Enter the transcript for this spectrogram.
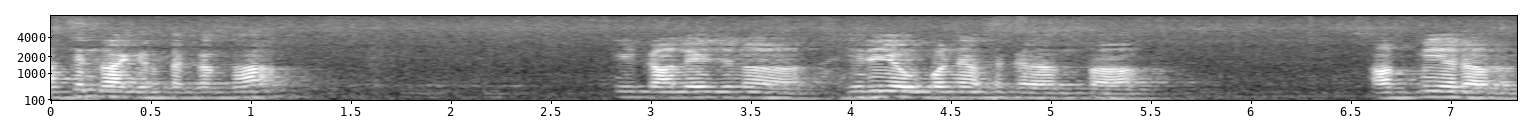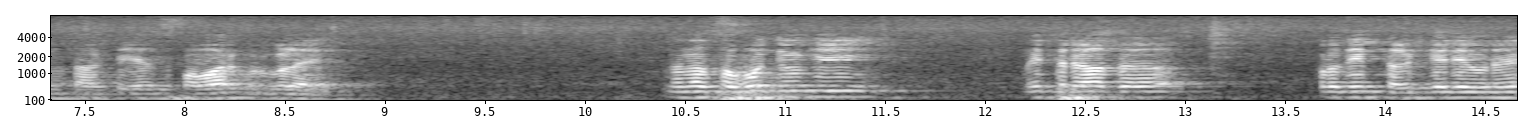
ಆಸೀನರಾಗಿರ್ತಕ್ಕಂತಹ ಈ ಕಾಲೇಜಿನ ಹಿರಿಯ ಉಪನ್ಯಾಸಕರಾದಂಥ ಆತ್ಮೀಯರಾದಂಥ ಟಿ ಎಸ್ ಪವಾರ್ ಗುರುಗಳೇ, ನನ್ನ ಸಹೋದ್ಯೋಗಿ ಮಿತ್ರರಾದ ಪ್ರದೀಪ್ ತಳಕೇರಿಯವರೇ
